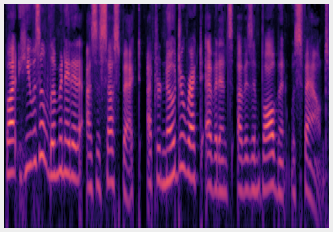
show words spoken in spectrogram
but he was eliminated as a suspect after no direct evidence of his involvement was found.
